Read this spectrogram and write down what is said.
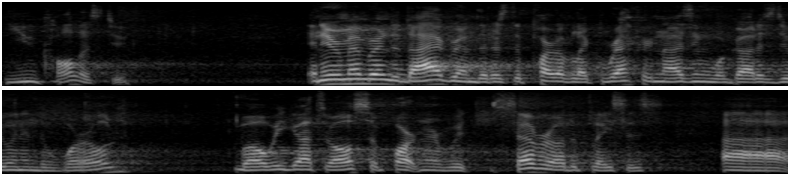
you call us to? And you remember in the diagram that is the part of like recognizing what God is doing in the world. Well, we got to also partner with several other places, uh,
